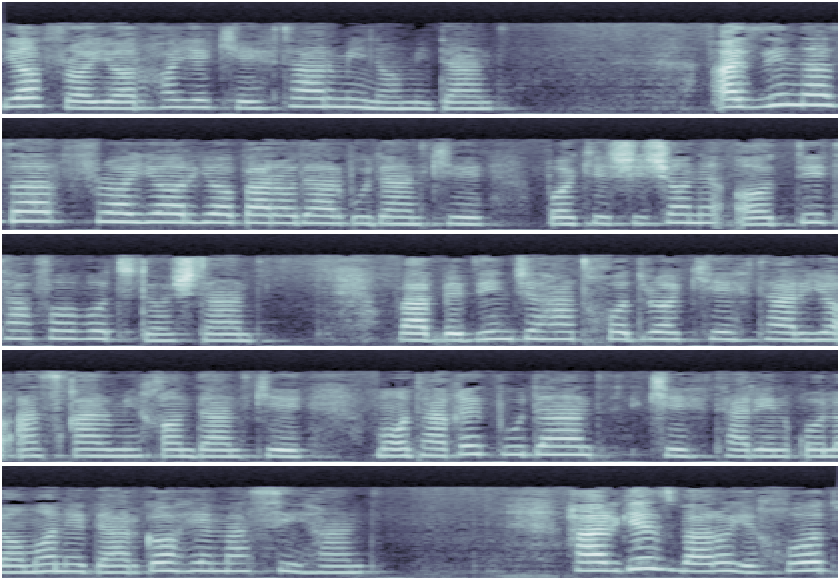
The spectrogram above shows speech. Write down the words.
یا فرایارهای کهتر مینامیدند. از این نظر فرایار یا برادر بودند که با کشیشان عادی تفاوت داشتند و بدین جهت خود را کهتر یا اسقر میخواندند که معتقد بودند کهترین غلامان درگاه مسیحند. هرگز برای خود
